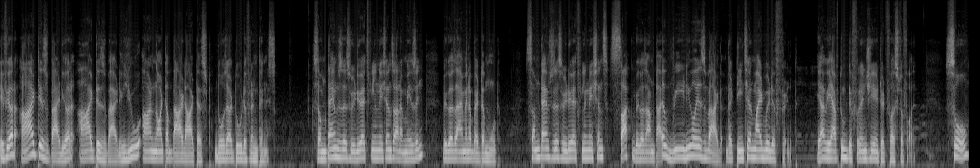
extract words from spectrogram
If your art is bad, your art is bad. You are not a bad artist. Those are two different things. Sometimes these video explanations are amazing because I'm in a better mood. Sometimes this video explanations suck because I'm tired. The video is bad. The teacher might be different. Yeah, we have to differentiate it first of all. So,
